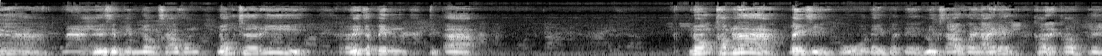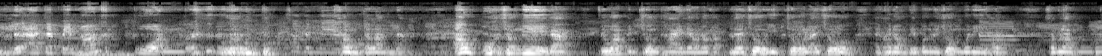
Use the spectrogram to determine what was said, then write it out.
น่าหน้าหรือจะเป็นน้องสาวของน้องเชอรี่ หรือจะเป็นอ่าน้องคำล่าแบงสิโอ้ได้เบิดเด้ลูกสาวคอยหลายเด้ครับครับอืมหรืออาจจะเป็นน้องป่วงเออคำกำลังดังเอ้าโอ้ช่วงนี้ก็ถือว่าเป็นช่วงท้ายแล้วนะครับเหลือโชว์อีกโชว์หลายโชว์ให้พี่น้องได้เบิ่งในช่วงมื้อนี้ครับสำหรับก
